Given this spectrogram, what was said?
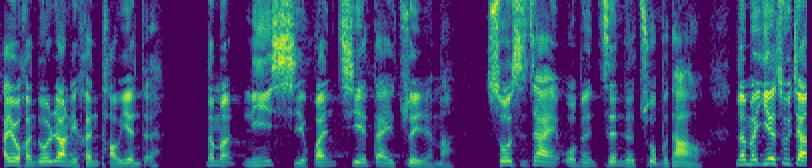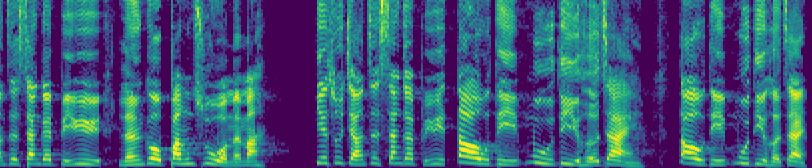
还有很多让你很讨厌的，那么你喜欢接待罪人吗？说实在，我们真的做不到。那么耶稣讲这三个比喻能够帮助我们吗？耶稣讲这三个比喻到底目的何在？到底目的何在？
